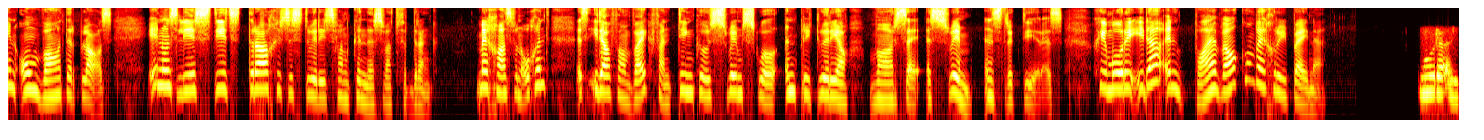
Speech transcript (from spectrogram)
en om water plaas en ons lees steeds tragiese stories van kinders wat verdrink. My gas vanoggend is Ida van Wyk van Tinko Swemskool in Pretoria waar sy 'n sweminstrukteur is. Goeiemôre Ida en baie welkom by Groepyne. Môre en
